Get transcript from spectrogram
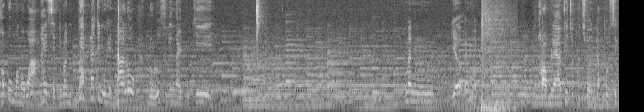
เขาอุ้มมามาวางให้เสร็จเรียบร้อยแวบแรกที่หนูเห็นหน้าลูกหนูรู้สึกยังไงปุกกี้ มันเยอะไปหมด พร้อมแล้วที่จะเผชิญกับทุกสิ่ง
